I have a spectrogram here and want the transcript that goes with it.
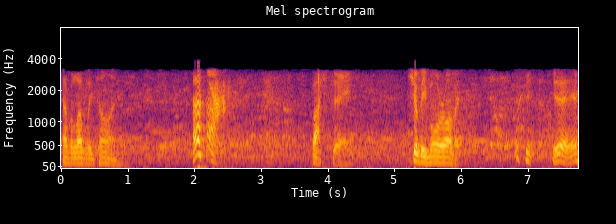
have a lovely time. Busted. Should be more of it. yeah.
